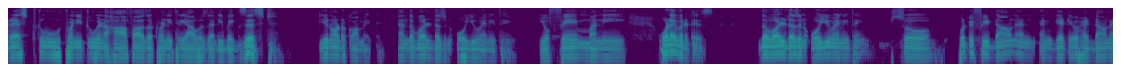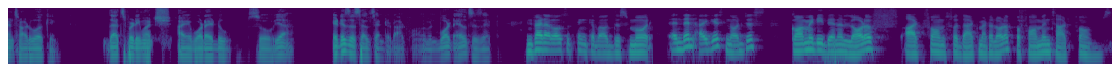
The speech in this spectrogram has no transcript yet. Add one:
rest to 22 and a half hours or 23 hours that you exist you're not a comic and the world doesn't owe you anything. Your fame money whatever it is the world doesn't owe you anything. So put your feet down and and get your head down and start working. That's pretty much i what i do. So yeah it is a self-centered art form. I mean what else is it? In fact, I'll also think about this more. And then I guess not just comedy, then a lot of art forms for that matter, a lot of performance art forms.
